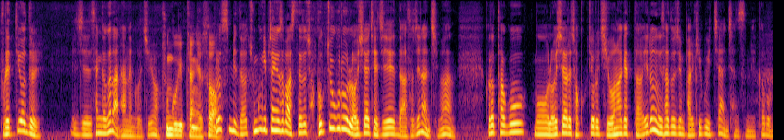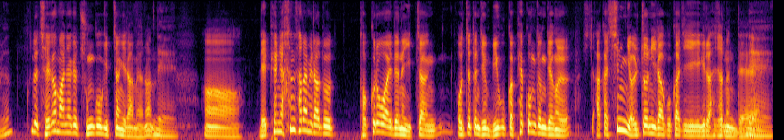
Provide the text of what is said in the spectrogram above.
불에 뛰어들 이제 생각은 안 하는 거지요. 중국 입장에서 그렇습니다. 중국 입장에서 봤을 때도 적극적으로 러시아 제재에 나서진 않지만 그렇다고 뭐 러시아를 적극적으로 지원하겠다 이런 의사도 지금 밝히고 있지 않지 않습니까 보면? 근데 제가 만약에 중국 입장이라면은 네. 어 내 편이 한 사람이라도 더 끌어와야 되는 입장. 어쨌든 지금 미국과 패권 경쟁을 아까 신열전이라고까지 얘기를 하셨는데 네.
